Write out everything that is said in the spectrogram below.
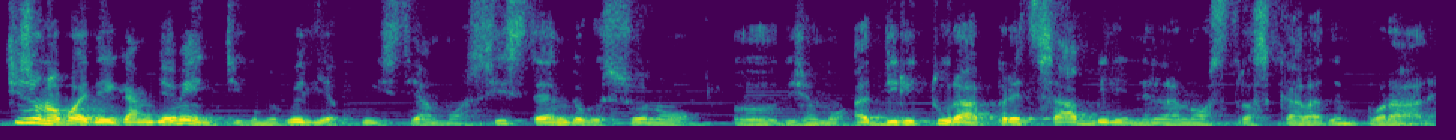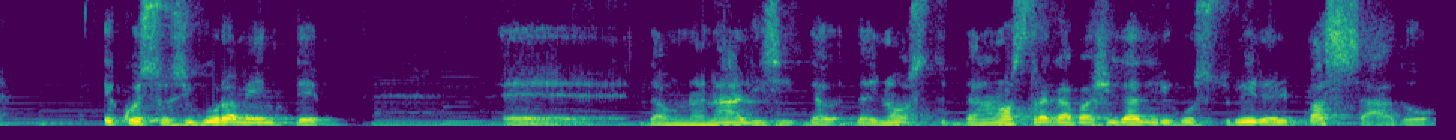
Ci sono poi dei cambiamenti come quelli a cui stiamo assistendo che sono eh, diciamo, addirittura apprezzabili nella nostra scala temporale e questo sicuramente eh, da un'analisi, da, nostri, dalla nostra capacità di ricostruire il passato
